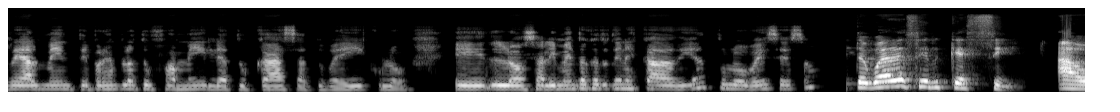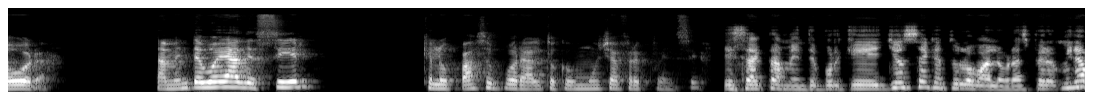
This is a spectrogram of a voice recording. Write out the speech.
realmente, por ejemplo, tu familia, tu casa, tu vehículo, eh, los alimentos que tú tienes cada día, ¿tú lo ves eso? Te voy a decir que sí, ahora. También te voy a decir que lo paso por alto con mucha frecuencia. Exactamente, porque yo sé que tú lo valoras, pero mira,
